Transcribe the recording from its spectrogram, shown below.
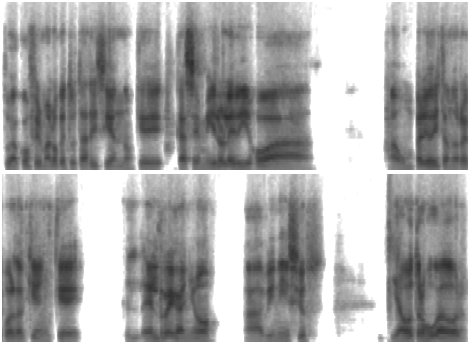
tú vas a confirmar lo que tú estás diciendo, que Casemiro le dijo a, a un periodista, no recuerdo a quién, que él regañó a Vinicius y a otro jugador,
